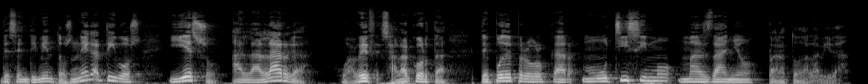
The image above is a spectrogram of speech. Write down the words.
de sentimientos negativos, y eso, a la larga, o a veces a la corta, te puede provocar muchísimo más daño para toda la vida.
